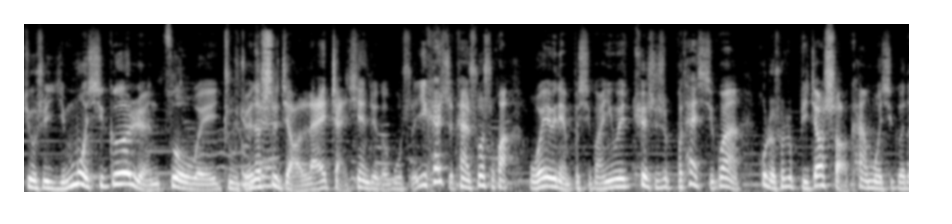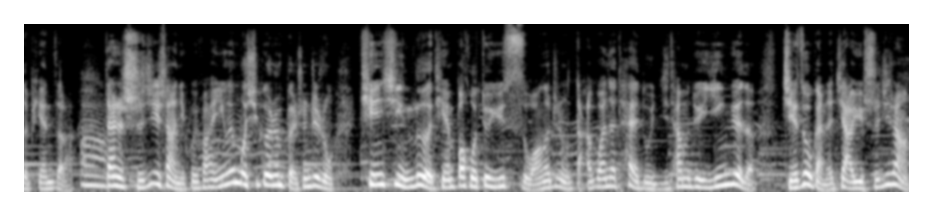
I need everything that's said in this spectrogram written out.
就是以墨西哥人作为主角的视角来展现这个故事。一开始看，说实话，我也有点不习惯，因为确实是不太习惯，或者说是比较少看墨西哥的片子了。嗯，但是实际上你会发现，因为墨西哥人本身这种天性乐天，包括对于死亡的这种达观的态度，以及他们对音乐的节奏感的驾驭，实际上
